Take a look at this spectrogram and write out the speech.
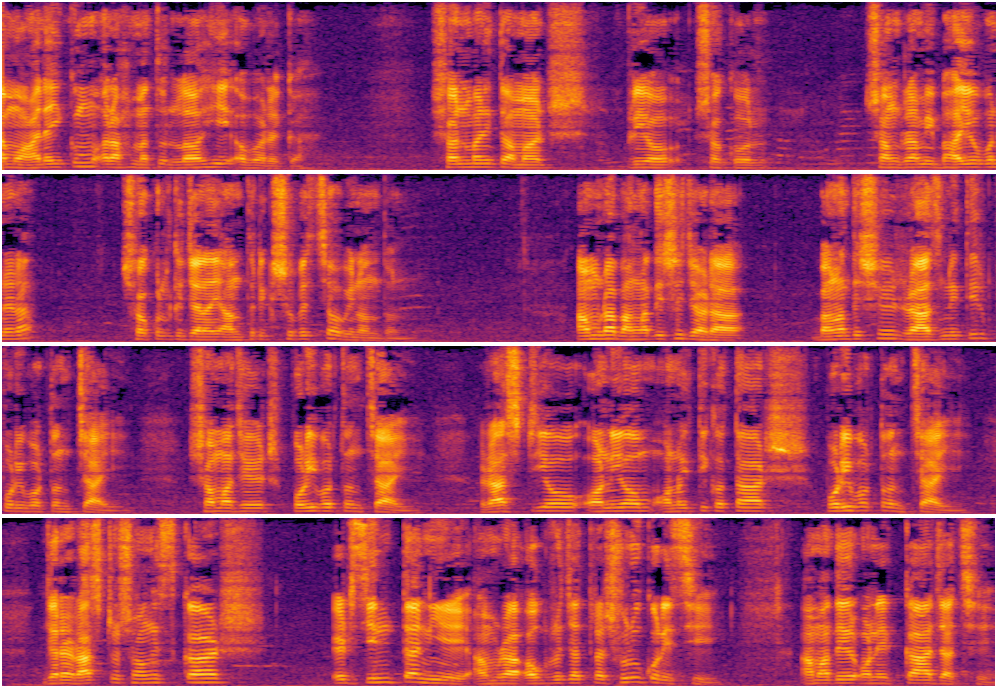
আসসালামু আলাইকুম রহমতুল্লাহি অবরাকা সম্মানিত আমার প্রিয় সকল সংগ্রামী ভাই ও বোনেরা, সকলকে জানাই আন্তরিক শুভেচ্ছা, অভিনন্দন। আমরা বাংলাদেশে যারা বাংলাদেশের রাজনীতির পরিবর্তন চাই, সমাজের পরিবর্তন চাই, রাষ্ট্রীয় অনিয়ম, অনৈতিকতার পরিবর্তন চাই, যারা রাষ্ট্র সংস্কার এর চিন্তা নিয়ে আমরা অগ্রযাত্রা শুরু করেছি আমাদের অনেক কাজ আছে।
